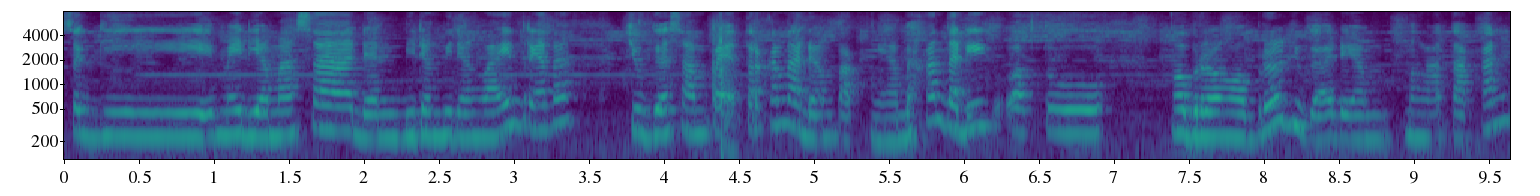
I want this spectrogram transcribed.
segi media massa dan bidang-bidang lain ternyata juga sampai terkena dampaknya. Bahkan tadi waktu ngobrol-ngobrol juga ada yang mengatakan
